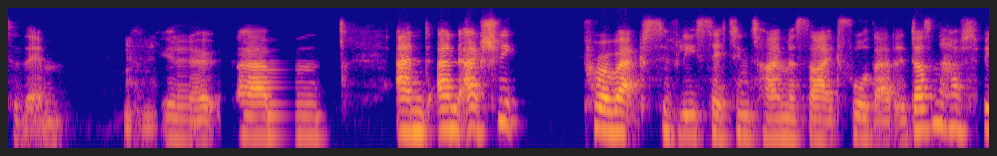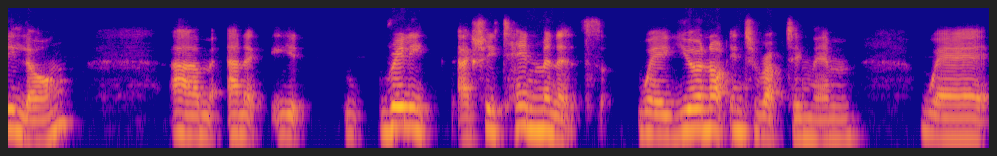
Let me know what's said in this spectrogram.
to them. Mm-hmm. You know, um, and and actually proactively setting time aside for that. It doesn't have to be long, um, and it, it really actually ten minutes where you're not interrupting them, where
